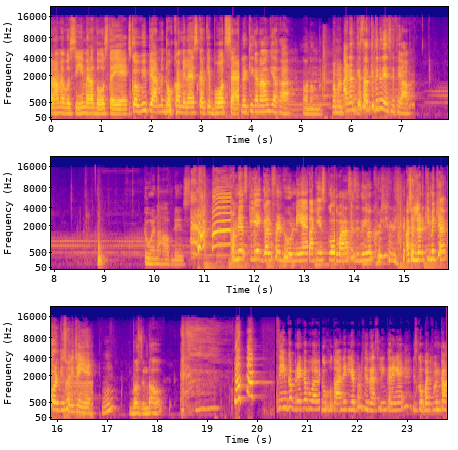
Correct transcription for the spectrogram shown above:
इसका नाम है वसीम मेरा दोस्त है ये। इसको भी प्यार में धोखा मिला है इस करके बहुत सैड लड़की का नाम क्या था? आनंद। आनंद के साथ कितने देर से थे आप? टू एंड हाफ़ डेज़ हमने इसके लिए गर्लफ्रेंड ढूंढनी है ताकि इसको दोबारा से ज़िंदगी में खुशी मिल। अच्छा लड़की में क्या क्वालिटीज होनी चाहिए? बस ज़िंदा हो। वसीम का ब्रेकअप हुआ है दुख उतारने के लिए थोड़ी सी रेसलिंग करेंगे। इसको बचपन का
